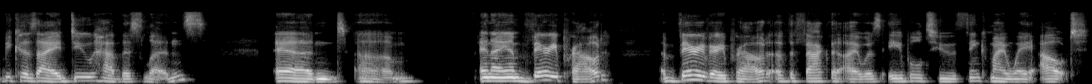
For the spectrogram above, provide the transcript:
because i do have this lens and um, and i am very proud i'm very very proud of the fact that i was able to think my way out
